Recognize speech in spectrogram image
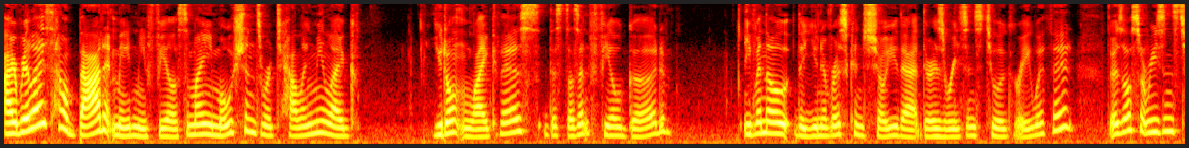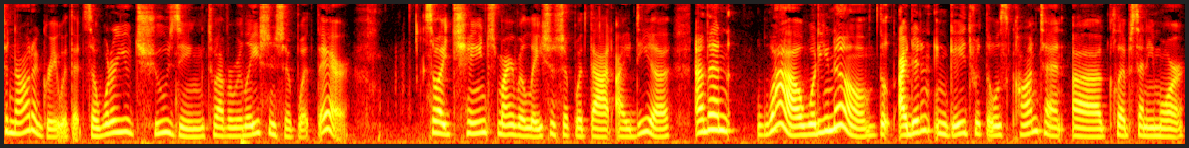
I realized how bad it made me feel. So, my emotions were telling me, like, you don't like this, this doesn't feel good. even though the universe can show you that there's reasons to agree with it, there's also reasons to not agree with it. So, what are you choosing to have a relationship with there? So, I changed my relationship with that idea. And then, wow, what do you know? I didn't engage with those content uh, clips anymore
